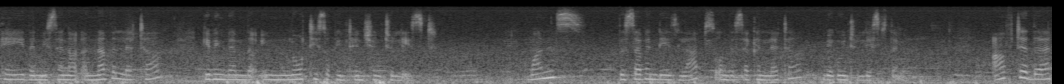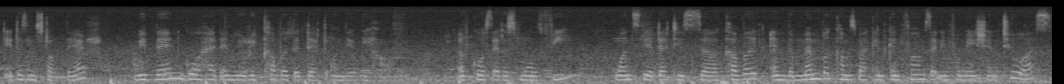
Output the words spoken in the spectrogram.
pay, then we send out another letter giving them the notice of intention to list. Once the seven days lapse on the second letter, we're going to list them. After that, it doesn't stop there. We then go ahead and we recover the debt on their behalf. Of course, at a small fee. Once their debt is uh, covered and the member comes back and confirms that information to us,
